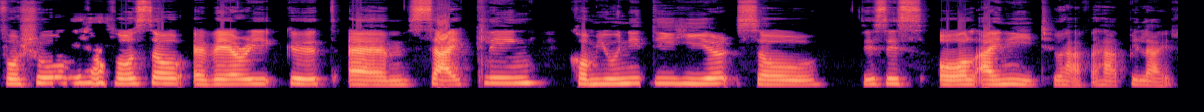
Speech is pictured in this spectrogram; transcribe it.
For sure, we have also a very good um, cycling community here. So this is all I need to have a happy life.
